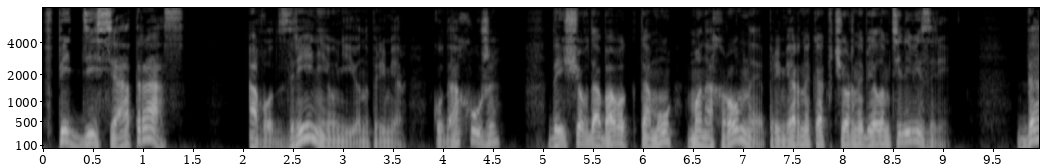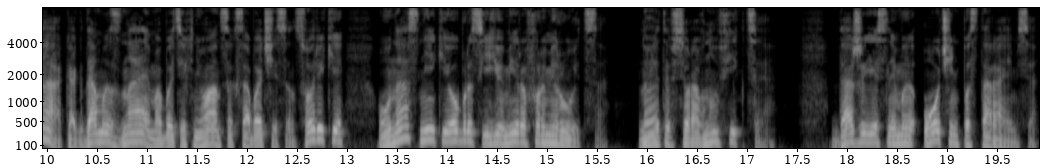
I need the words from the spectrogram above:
в 50 раз. А вот зрение у нее, например, куда хуже. Да еще вдобавок к тому монохромное, примерно как в черно-белом телевизоре. Да, когда мы знаем об этих нюансах собачьей сенсорики, у нас некий образ ее мира формируется, но это все равно фикция. Даже если мы очень постараемся,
